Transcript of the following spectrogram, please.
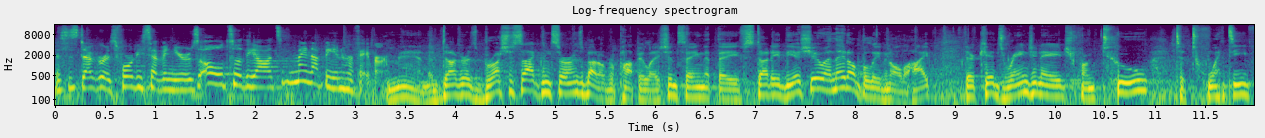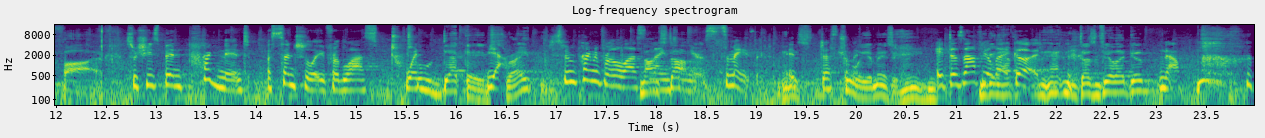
Mrs. Duggar is 47 years old, so the odds may not be in her favor. Man, the Duggars brush aside concerns about overpopulation, saying that they've studied the issue and they don't believe in all the hype. Their kids range in age from 2 to 25. So she's been pregnant essentially for the last 20 Two decades, yeah. right? She's been pregnant for the last Non-stop. 19 years. It's amazing. It it's just truly amazing. It does not feel that have- good. It doesn't feel that good? No.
